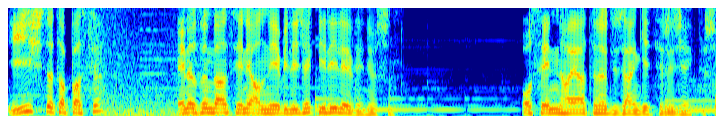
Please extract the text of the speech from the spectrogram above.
İyi işte Tapasya. En azından seni anlayabilecek biriyle evleniyorsun. O senin hayatına düzen getirecektir.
